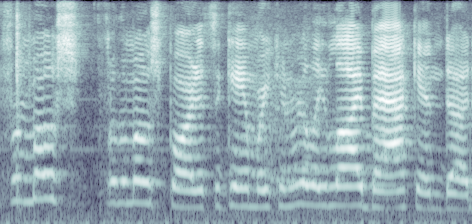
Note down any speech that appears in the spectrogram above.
for most for the most part, it's a game where you can really lie back and uh,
